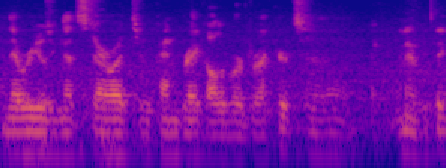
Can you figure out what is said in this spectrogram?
And they were using that steroid to kind of break all the world records uh, and everything.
